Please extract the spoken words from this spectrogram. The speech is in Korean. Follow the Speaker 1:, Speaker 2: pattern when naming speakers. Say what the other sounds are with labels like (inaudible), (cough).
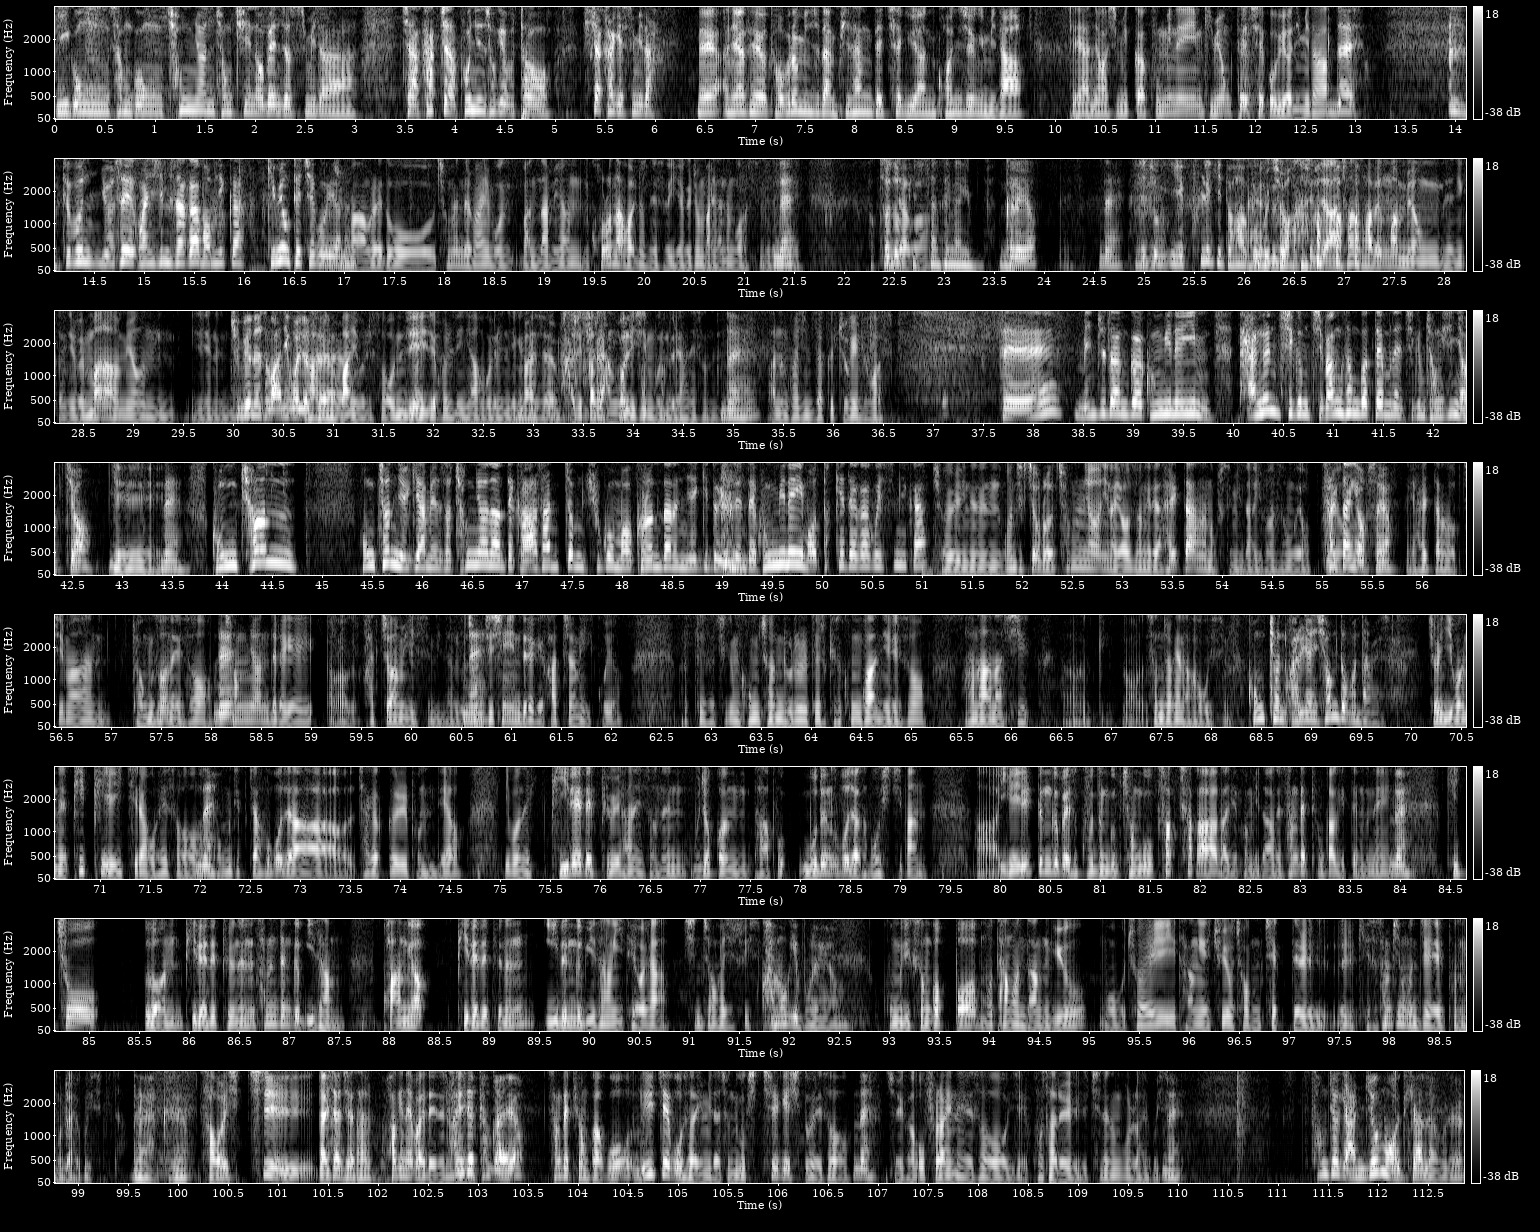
Speaker 1: 2030 청년 정치인 어벤져스입니다. 자, 각자 본인 소개부터 시작하겠습니다.
Speaker 2: 네, 안녕하세요. 더불어민주당 비상대책위원 권지웅입니다.
Speaker 3: 네, 안녕하십니까. 국민의힘 김용태 최고위원입니다.
Speaker 1: 네. 두 분 요새 관심사가 뭡니까? 김용태 최고위원은
Speaker 3: 아무래도 청년들 많이 만나면 코로나 관련해서 이야기를 좀 많이 하는 것 같습니다.
Speaker 2: 네. 저도 비슷한 생각입니다.
Speaker 1: 네. 그래요?
Speaker 2: 네. 네. 이제 좀 이게 풀리기도 하고 그렇죠.
Speaker 3: 확진자 한 (laughs) 1,400만 명 되니까 이제 웬만하면 이제는
Speaker 1: 주변에서 많이 걸렸어요.
Speaker 3: 맞아요. 많이 걸려서 언제 맞아요. 이제 걸리냐 뭐 이런 얘기도 맞아요. 있고 아직까지 안 걸리신 분들에 한해서는 네. 많은 관심사 그쪽에 있는 것 같습니다.
Speaker 1: 네. 민주당과 국민의힘 당은 지금 지방선거 때문에 지금 정신이 없죠.
Speaker 3: 예.
Speaker 1: 네. 공천 홍천 얘기하면서 청년한테 가산점 주고 뭐 그런다는 얘기도 있는데 (clears throat) 국민의힘 어떻게 돼가고 있습니까?
Speaker 3: 저희는 원칙적으로 청년이나 여성에 대한 할당은 없습니다. 이번 선거에 없고요.
Speaker 1: 할당이 없어요?
Speaker 3: 네, 할당은 없지만 경선에서 네. 청년들에게 어, 가점이 있습니다. 그리고 네. 정치 신인들에게 가점이 있고요. 그렇게 해서 지금 공천 룰을 계속해서 공관위에서 하나하나씩 어, 어, 선정해 나가고 있습니다.
Speaker 1: 공천 관련 시험도 본다면서요?
Speaker 3: 저는 이번에 PPAT라고 해서 네. 공직자 후보자 자격을 보는데요. 이번에 비례대표에 한해서는 무조건 다 모든 후보자가 다 보시지만 아, 이게 1등급에서 9등급 전국 석차가 나뉠 겁니다. 상대평가기 때문에 네. 기초 의원 비례대표는 3등급 이상, 광역 비례대표는 2등급 이상이 되어야 신청하실 수 있습니다.
Speaker 1: 과목이 뭐예요?
Speaker 3: 공직선거법, 뭐 당원 당규, 뭐 저희 당의 주요 정책들을 이렇게 해서 30문제 보는 걸로 알고 있습니다.
Speaker 1: 네, 그래요?
Speaker 3: 4월 17일 날짜는 제가 다 확인해 봐야 되는데
Speaker 1: 상대평가예요?
Speaker 3: 상대평가고 음. 일제고사입니다. 전국 17개 시도에서 네. 저희가 오프라인에서 이제 고사를 치르는 걸로 알고 있습니다. 네.
Speaker 1: 성적이 안 좋으면 어떻게 하려고 그래요?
